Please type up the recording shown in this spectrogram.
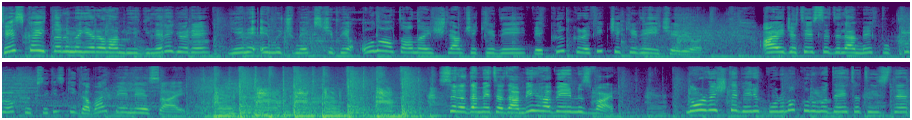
Test kayıtlarında yer alan bilgilere göre yeni M3 Max çipi 16 ana işlem çekirdeği ve 40 grafik çekirdeği içeriyor. Ayrıca test edilen MacBook Pro 48 GB belleğe sahip. Sırada Meta'dan bir haberimiz var. Norveç'te veri koruma kurumu Data Testnet,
